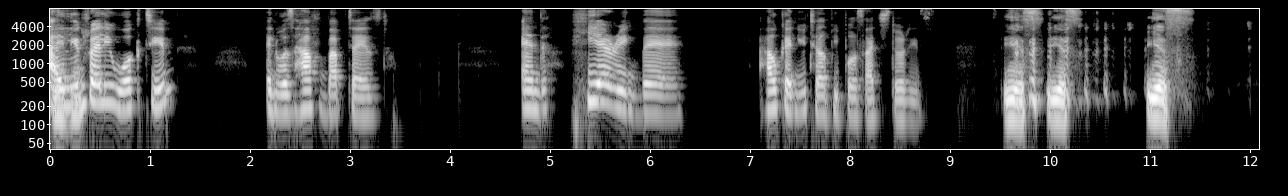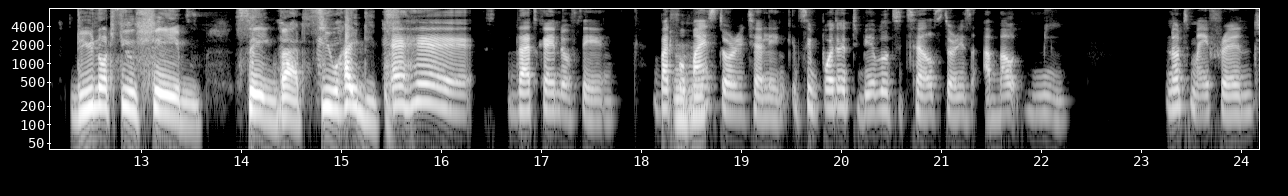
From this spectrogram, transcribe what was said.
I Mhm. literally walked in and was half baptized. And hearing the how can you tell people such stories? Yes, yes, yes. Do you not feel shame saying that? So you hide it. Eh, that kind of thing. But for Mhm. my storytelling, it's important to be able to tell stories about me, not my friend,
